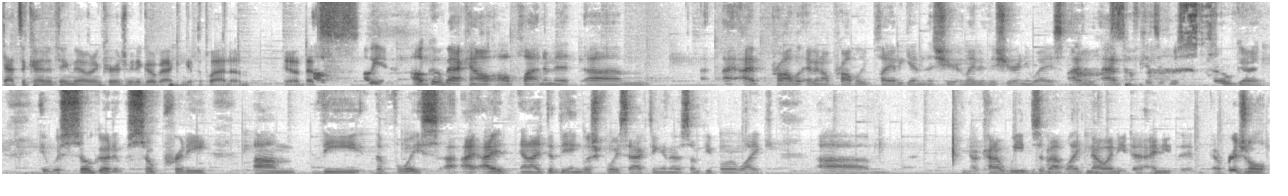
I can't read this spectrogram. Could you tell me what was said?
that's the kind of thing that would encourage me to go back and get the platinum. You know, that's Oh yeah, I'll go back and I'll, I'll platinum it. Um, I, I probably, I mean, I'll probably play it again this year, later this year, anyways. I, Oh, I so because it was so good. It was so good. It was so pretty. Um, the the voice, I, I and I did the English voice acting. I know some people are like, um, you know, kind of weebs about like, no, I need to, I need the original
